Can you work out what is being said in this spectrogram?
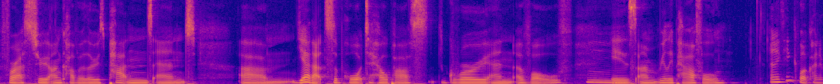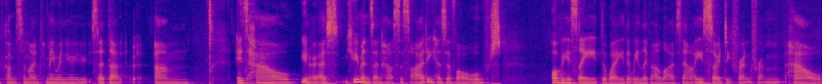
for us to uncover those patterns and, um, yeah, that support to help us grow and evolve mm. is um, really powerful. And I think what kind of comes to mind for me when you said that um, is how, you know, as humans and how society has evolved obviously the way that we live our lives now is so different from how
